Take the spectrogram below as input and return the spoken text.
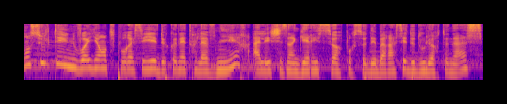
Consulter une voyante pour essayer de connaître l'avenir, aller chez un guérisseur pour se débarrasser de douleurs tenaces.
